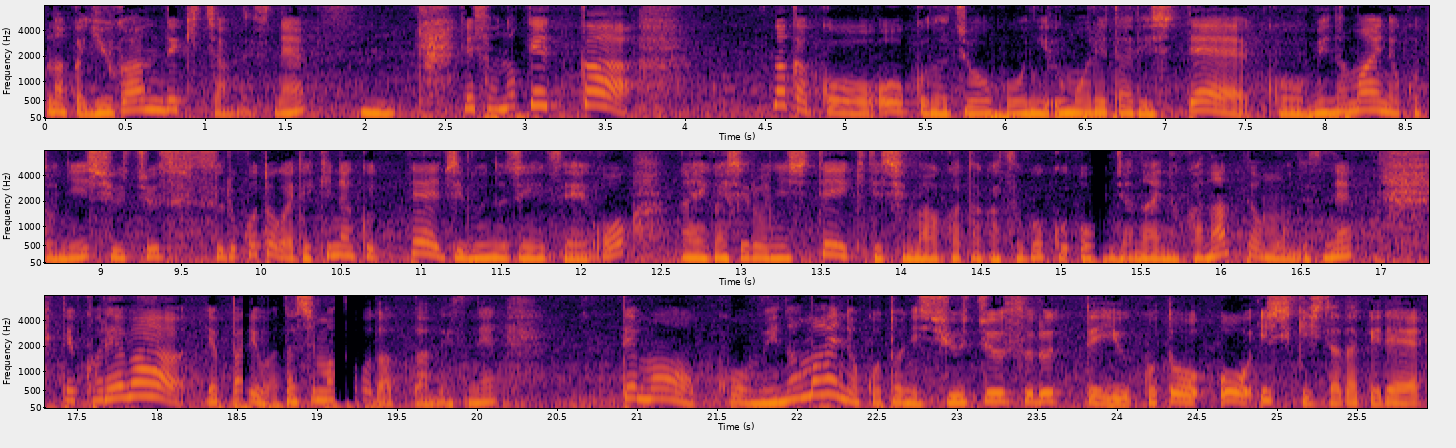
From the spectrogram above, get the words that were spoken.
なんか歪んできちゃうんですね、うん、でその結果なんかこう多くの情報に埋もれたりしてこう目の前のことに集中することができなくって自分の人生をないがしろにして生きてしまう方がすごく多いんじゃないのかなって思うんですね。でこれはやっぱり私もそうだったんですね。でもこう目の前のことに集中するっていうことを意識しただけで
